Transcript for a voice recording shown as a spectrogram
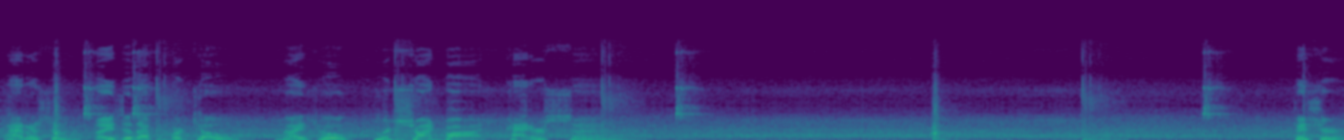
Patterson plays it up for two. Nice hoop. Good shot by Patterson. Fisher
